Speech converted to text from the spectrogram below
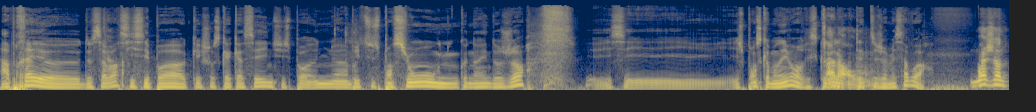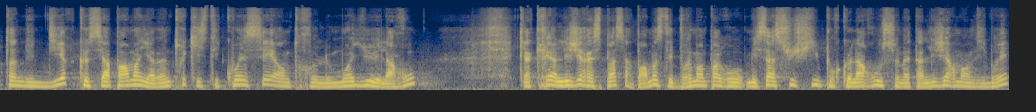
Après, euh, de savoir si c'est pas quelque chose qui a cassé, une un bris de suspension ou une connerie de ce genre, et je pense qu'à mon avis, on risque Alors, peut-être jamais savoir. Moi, j'ai entendu dire que c'est apparemment, il y avait un truc qui s'était coincé entre le moyeu et la roue, qui a créé un léger espace. Apparemment, c'était vraiment pas gros, mais ça suffit pour que la roue se mette à légèrement vibrer.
